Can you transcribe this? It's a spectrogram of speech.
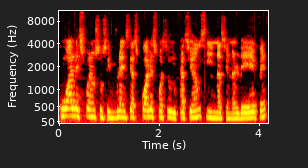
cuáles fueron sus influencias, cuál fue su educación, sin Nacional DF,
